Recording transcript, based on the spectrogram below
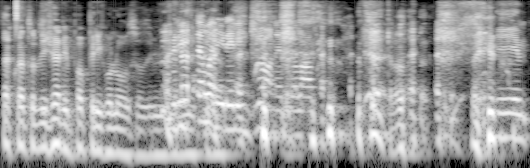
da 14 anni è un po' pericoloso. Se per il tema di religione, tra l'altro. sì, tra l'altro. e, ehm,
